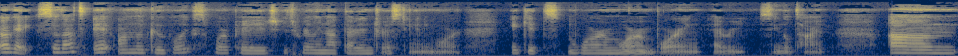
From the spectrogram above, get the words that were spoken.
Okay, so that's it on the Google Explore page. It's really not that interesting anymore. It gets more and more and boring every single time. Um,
